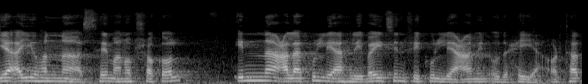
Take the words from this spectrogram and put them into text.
ইয়া আইয়ুহান্নাস হে মানব সকল ইন্না আলাকুল্লি আহলি বাইচিন ফিকুল্লি আমিন উদহাইয়া অর্থাৎ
